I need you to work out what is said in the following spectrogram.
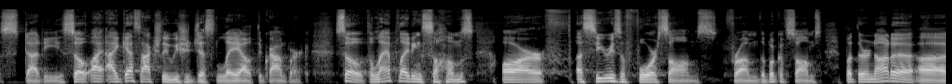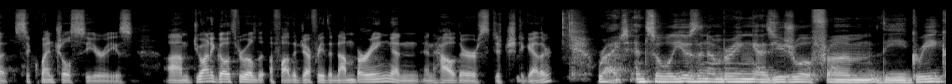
study. So I, I, guess actually we should just lay out the groundwork. So the lamplighting psalms are a series of four psalms from the book of Psalms, but they're not a, a sequential series. Um, do you want to go through a, a, Father Jeffrey the numbering and, and how they're stitched together? Right. And so we'll use the numbering as usual from the Greek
